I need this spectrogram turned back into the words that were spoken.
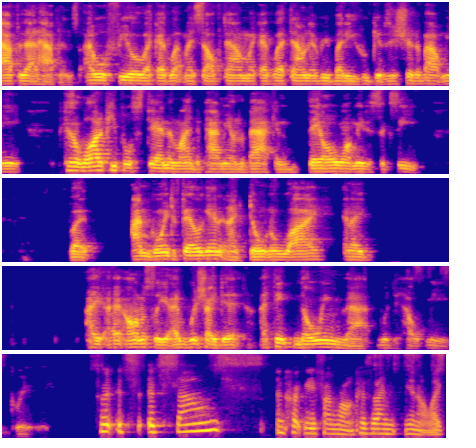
after that happens. I will feel like I've let myself down, like I've let down everybody who gives a shit about me. Because a lot of people stand in line to pat me on the back and they all want me to succeed. But I'm going to fail again and I don't know why. And I I, I honestly I wish I did. I think knowing that would help me greatly. So it's it sounds and correct me if I'm wrong because I'm you know like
